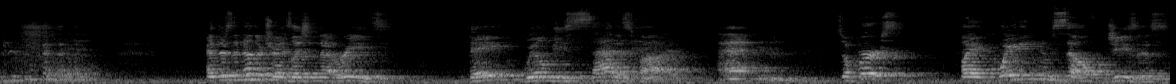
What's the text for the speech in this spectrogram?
and there's another translation that reads, They will be satisfied. so first, by equating himself, Jesus,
